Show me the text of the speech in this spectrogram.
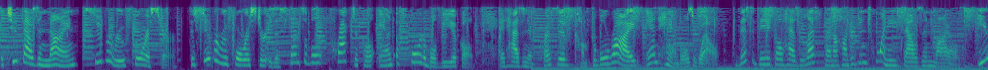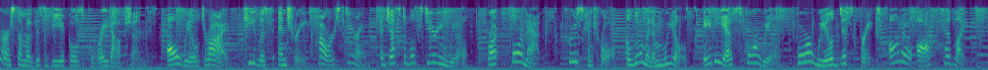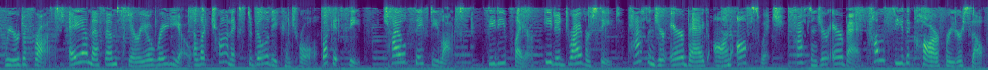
The 2009 Subaru Forester. The Subaru Forester is a sensible, practical, and affordable vehicle. It has an impressive, comfortable ride and handles well. This vehicle has less than 120,000 miles. Here are some of this vehicle's great options. All-wheel drive, keyless entry, power steering, adjustable steering wheel, front floor mats, cruise control, aluminum wheels, ABS four-wheel, four-wheel disc brakes, auto-off headlights, rear defrost, AM FM stereo radio, electronic stability control, bucket seats, child safety locks, CD player, heated driver seat, passenger airbag on off switch, passenger airbag. Come see the car for yourself.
